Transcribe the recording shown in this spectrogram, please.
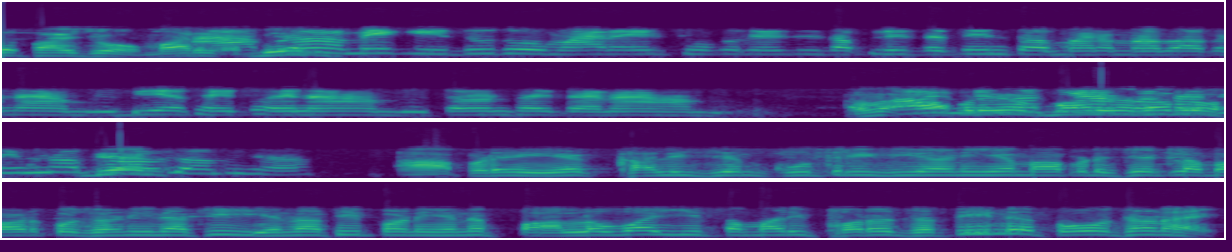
ભાઈ જો મારે આપણે બેન કીધું તું મારે એક છોકરીથી તકલીફ હતી ને તો મા બાપને આમ બે થઈ તો એને આમ ત્રણ થઈ તો આમ. હવે હવે આપણે મને મારે ક્યાં સાંભળો, એમનો બેન, problem છે આપણે એક ખાલી જેમ કૂતરી વિયાણી એમ આપણે જેટલા બાળકો જણી નાખી એનાથી પણ એને પાલવવા એ તમારી ફરજ હતી ને તો જણાય.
